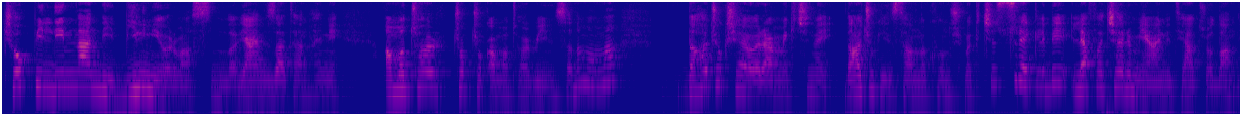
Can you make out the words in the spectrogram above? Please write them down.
Çok bildiğimden değil, bilmiyorum aslında. Yani zaten hani amatör, çok çok amatör bir insanım ama daha çok şey öğrenmek için ve daha çok insanla konuşmak için sürekli bir laf açarım yani tiyatrodan.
